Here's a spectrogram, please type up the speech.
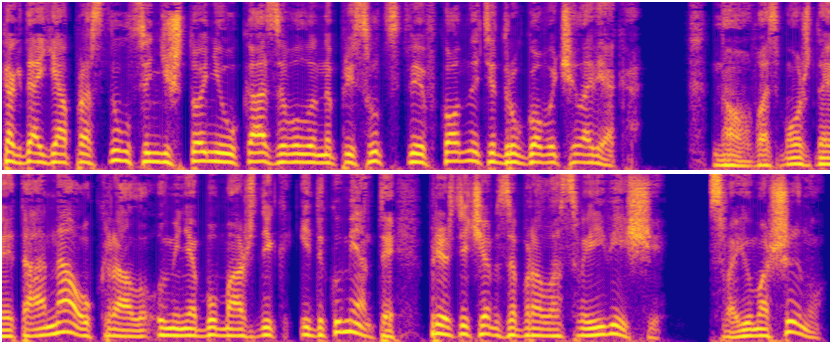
Когда я проснулся, ничто не указывало на присутствие в комнате другого человека. Но, возможно, это она украла у меня бумажник и документы, прежде чем забрала свои вещи, свою машину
